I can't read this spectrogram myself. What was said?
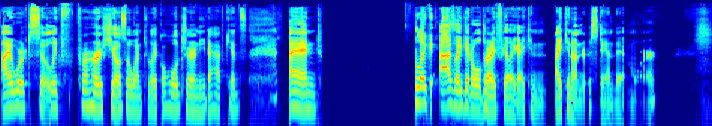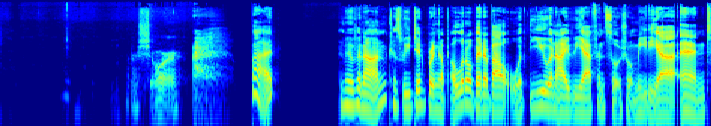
I worked so, like, for her, she also went through like a whole journey to have kids. And like, as I get older, I feel like I can, I can understand it more. For sure. But moving on, because we did bring up a little bit about with you and IVF and social media, and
